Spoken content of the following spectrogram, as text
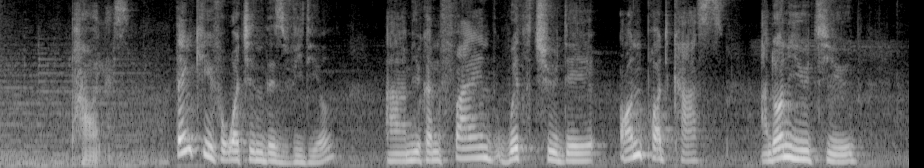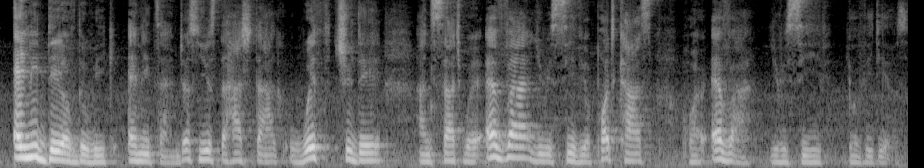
powerless. Thank you for watching this video. Um, you can find With Today on podcasts and on YouTube any day of the week, anytime. Just use the hashtag With Today and search wherever you receive your podcasts, wherever you receive your videos.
